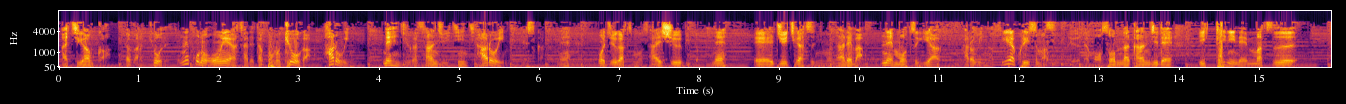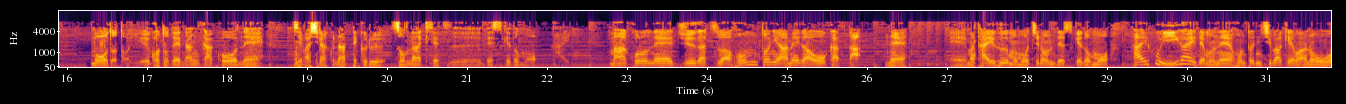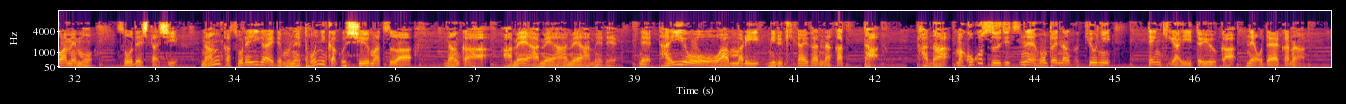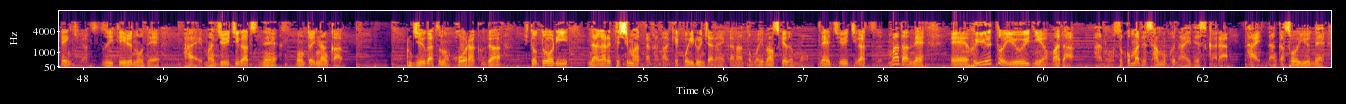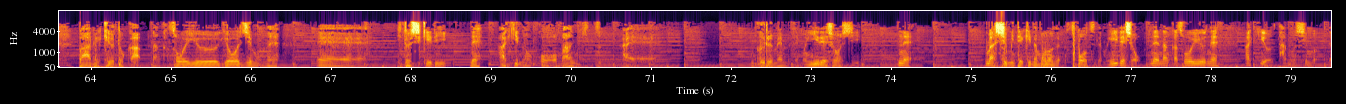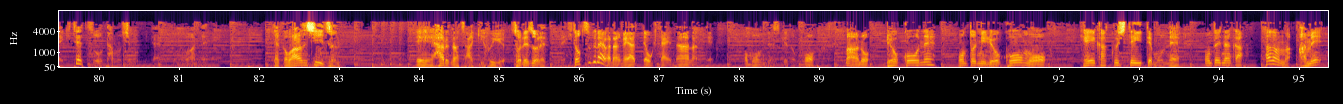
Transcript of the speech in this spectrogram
あ、違うか。だから今日ですよね。このオンエアされたこの今日がハロウィン。ね、10月31日ハロウィンですからね。もう10月も最終日とね、えー、11月にもなれば、ね、もう次は、ハロウィンの次はクリスマスというね、もうそんな感じで、一気に年末モードということで、なんかこうね、せわしなくなってくる、そんな季節ですけども、はい。まあこのね、10月は本当に雨が多かった。ね。えー、まあ台風ももちろんですけども、台風以外でもね、本当に千葉県はあの大雨もそうでしたし、なんかそれ以外でもね、とにかく週末は、なんか雨雨雨雨で、ね、太陽をあんまり見る機会がなかったかな。まあここ数日ね、本当になんか急に天気がいいというか、ね、穏やかな天気が続いているので、はい。まあ、11月ね、本当になんか、10月の行楽が一通り流れてしまった方結構いるんじゃないかなと思いますけども、ね、11月、まだね、えー、冬というにはまだ、あの、そこまで寒くないですから、はい、なんかそういうね、バーベキューとか、なんかそういう行事もね、えー、ひとしきり、ね、秋のこう満喫、えー、グルメでもいいでしょうし、ね、まあ趣味的なものでも、スポーツでもいいでしょう。ね、なんかそういうね、秋を楽しむ、ね、季節を楽しむみたいなことはね、なんかワンシーズン、えー、春夏秋冬、それぞれでね、一つぐらいはなんかやっておきたいなーなんて思うんですけども、まああの、旅行ね、本当に旅行も計画していてもね、本当になんか、ただの雨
